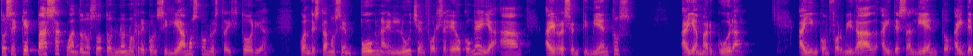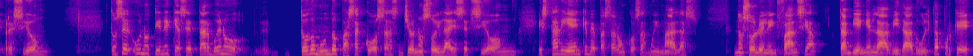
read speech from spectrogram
Entonces, ¿qué pasa cuando nosotros no nos reconciliamos con nuestra historia? Cuando estamos en pugna, en lucha, en forcejeo con ella. Ah, hay resentimientos, hay amargura, hay inconformidad, hay desaliento, hay depresión. Entonces uno tiene que aceptar, bueno, todo mundo pasa cosas, yo no soy la excepción, está bien que me pasaron cosas muy malas, no solo en la infancia, también en la vida adulta, porque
